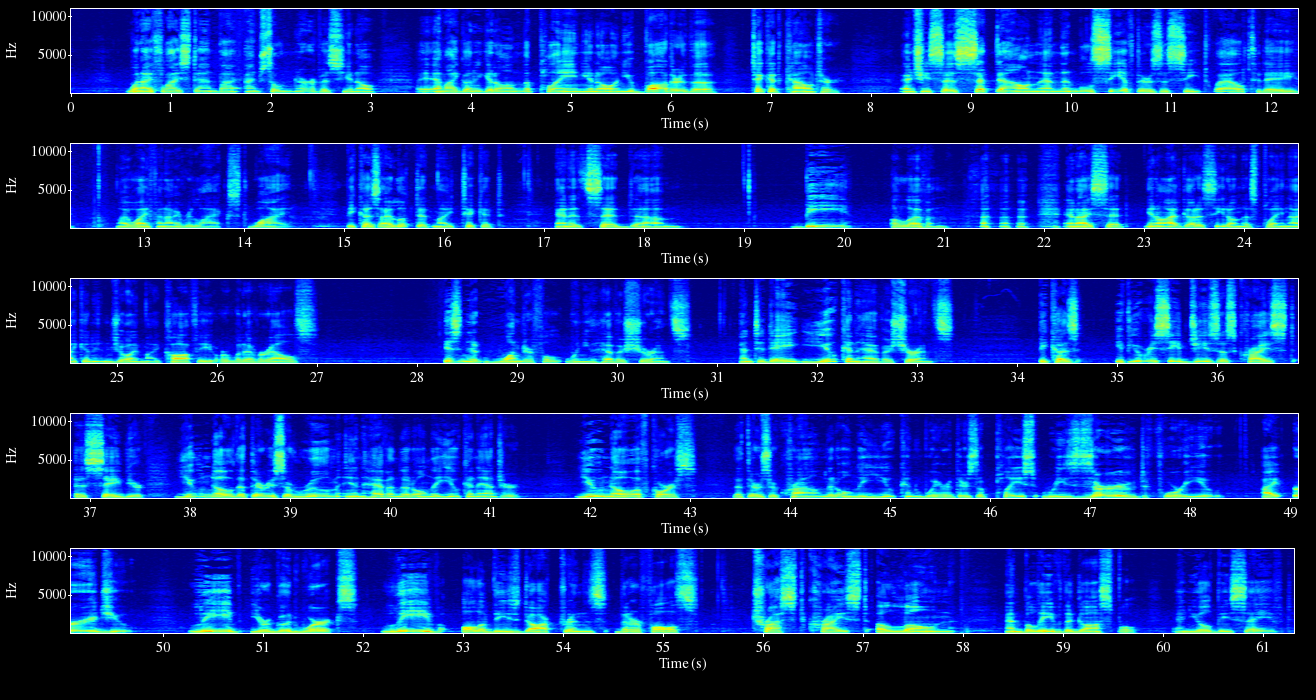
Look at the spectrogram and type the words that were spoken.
When I fly standby, I'm so nervous, you know. Am I going to get on the plane, you know? And you bother the ticket counter. And she says, sit down and then we'll see if there's a seat. Well, today my wife and I relaxed. Why? Because I looked at my ticket and it said um, B11. and I said, You know, I've got a seat on this plane. I can enjoy my coffee or whatever else. Isn't it wonderful when you have assurance? And today you can have assurance because if you receive Jesus Christ as Savior, you know that there is a room in heaven that only you can enter. You know, of course, that there's a crown that only you can wear. There's a place reserved for you. I urge you Leave your good works. Leave all of these doctrines that are false. Trust Christ alone and believe the gospel, and you'll be saved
